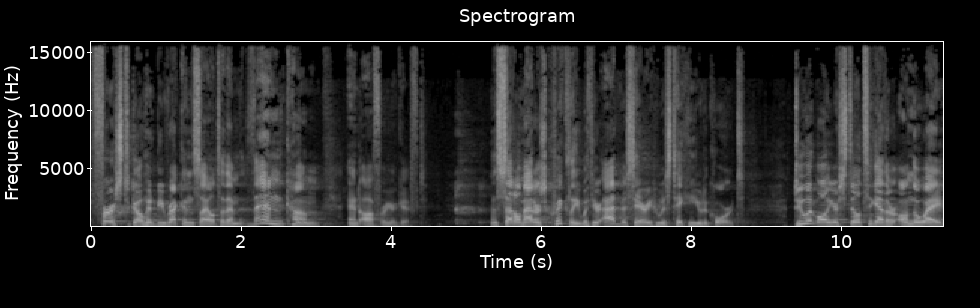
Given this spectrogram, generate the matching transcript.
First, go and be reconciled to them, then come and offer your gift. And settle matters quickly with your adversary who is taking you to court. Do it while you're still together on the way.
